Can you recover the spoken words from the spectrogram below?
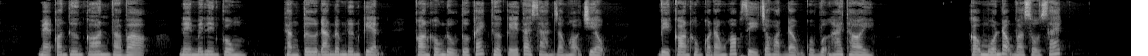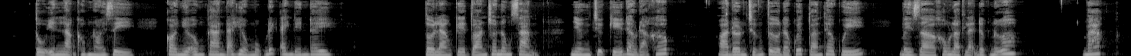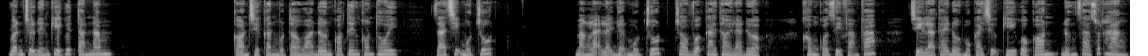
Mẹ con thương con và vợ, nên mới lên cùng. Thằng Tư đang đâm đơn kiện, con không đủ tư cách thừa kế tài sản dòng họ triệu. Vì con không có đóng góp gì cho hoạt động của vượng hai thời. Cậu muốn động vào sổ sách. Tú yên lặng không nói gì, coi như ông Can đã hiểu mục đích anh đến đây. Tôi làm kế toán cho nông sản, nhưng chữ ký đều đã khớp. Hóa đơn chứng từ đều quyết toán theo quý, bây giờ không lật lại được nữa. Bác, vẫn chưa đến kỳ quyết toán năm. Còn chỉ cần một tờ hóa đơn có tên con thôi, giá trị một chút. Mang lại lợi nhuận một chút cho vợ cai thời là được, không có gì phạm pháp, chỉ là thay đổi một cái chữ ký của con đứng ra xuất hàng,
